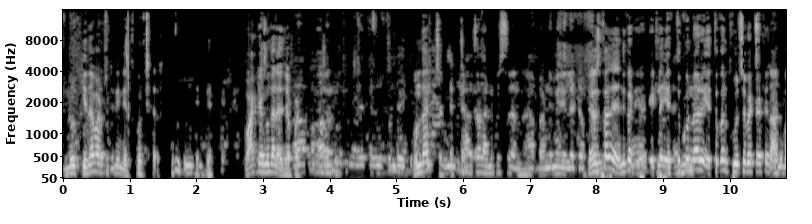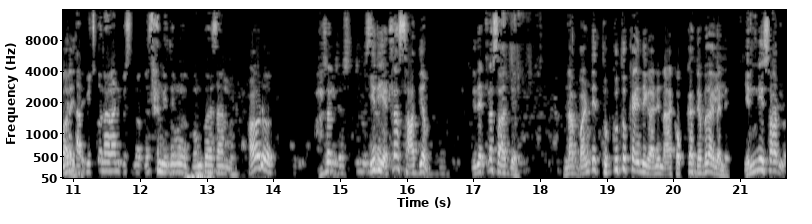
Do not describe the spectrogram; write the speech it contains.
నువ్వు కింద పడుతుంటే నేను ఎత్తుకుంటారు వాక్యం ఉందా చెప్పండి. ఉందా? అనిపిస్తుంది అన్న బండి మీద వెళ్ళేటప్పుడు తెలుస్తుంది ఎందుకంటే ఇట్లా ఎత్తుకున్నారు ఎత్తుకొని కూర్చోబెట్టే నాకు అవును. అసలు ఇది ఎట్లా సాధ్యం? ఇది ఎట్లా సాధ్యం? నా బండి తుక్కు తుక్కు అయింది కానీ నాకు ఒక్క దెబ్బ తగలలే. ఎన్నిసార్లు?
